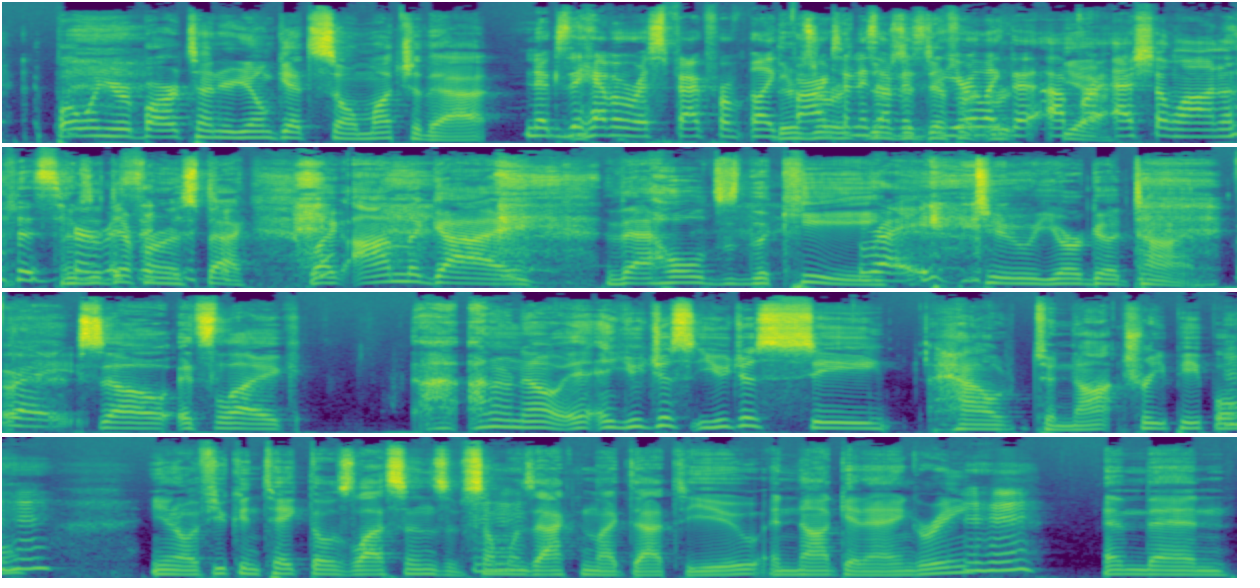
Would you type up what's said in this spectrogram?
but when you're a bartender, you don't get so much of that. No, because they have a respect for like There's bartenders. a have this, you're like the upper yeah. echelon of the service. There's a different respect. Like I'm the guy that holds the key Right. to your good time. Right. So it's like I, I don't know, and you just you just see how to not treat people. Mm-hmm. You know, if you can take those lessons if someone's acting like that to you and not get angry, Mm-hmm. and then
